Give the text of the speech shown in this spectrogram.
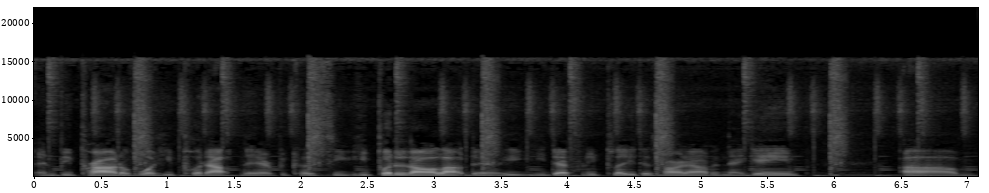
and be proud of what he put out there because he, he put it all out there. He, he definitely played his heart out in that game. Um,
